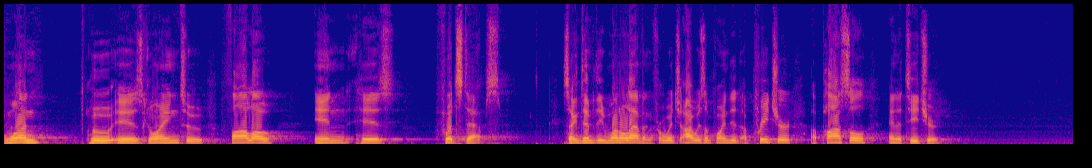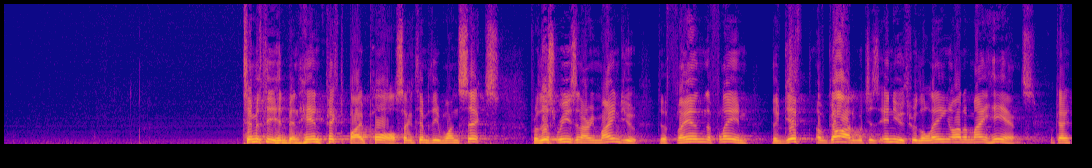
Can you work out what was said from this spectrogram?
one who is going to follow in his footsteps. 2 Timothy 1:11 for which I was appointed a preacher, apostle and a teacher. Timothy had been handpicked by Paul, 2 Timothy 1:6. For this reason I remind you to fan the flame, the gift of God which is in you through the laying on of my hands. Okay?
